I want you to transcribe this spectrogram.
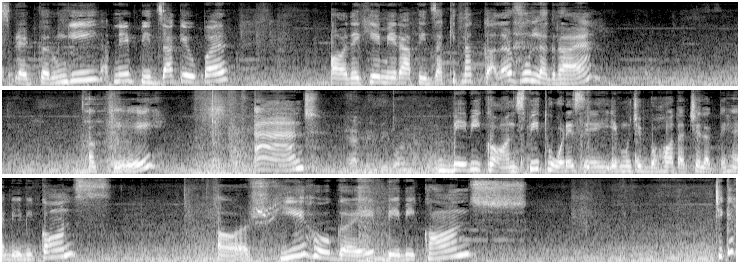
स्प्रेड करूँगी अपने पिज़्ज़ा के ऊपर। और देखिए मेरा पिज़्ज़ा कितना कलरफुल लग रहा है। Okay okay. And baby corns भी थोड़े से, ये मुझे बहुत अच्छे लगते हैं बेबी कॉर्न्स और ये हो गए बेबी कॉर्न्स ठीक है?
